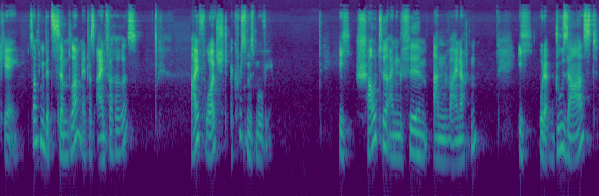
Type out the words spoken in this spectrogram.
okay, something a bit simpler, etwas einfacheres. I've watched a Christmas movie. Ich schaute einen Film an Weihnachten. Ich oder du sahst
